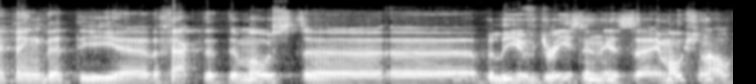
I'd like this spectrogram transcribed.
I think that the uh, the fact that the most uh, uh, believed reason is uh, emotional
